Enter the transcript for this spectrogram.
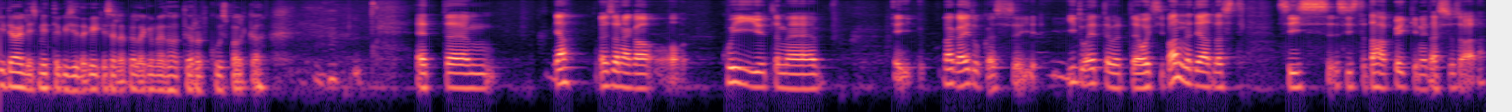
ideaalis mitte küsida kõige selle peale kümme tuhat eurot kuus palka et ähm, jah, ühesõnaga kui ütleme väga edukas iduettevõte otsib andmeteadlast, siis, siis ta tahab kõiki neid asju saada.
